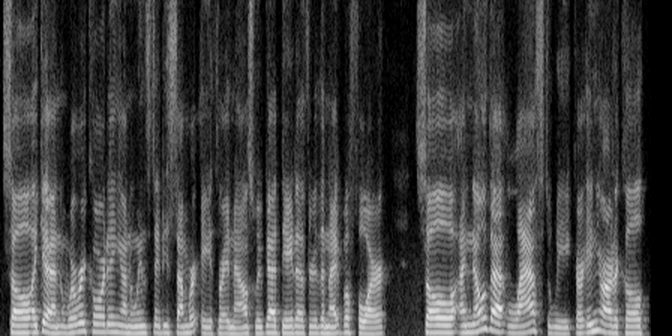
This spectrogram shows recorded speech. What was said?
So again, we're recording on Wednesday, December 8th right now. So we've got data through the night before. So I know that last week, or in your article,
